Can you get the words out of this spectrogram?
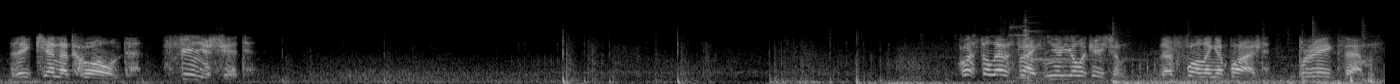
They cannot hold. Finish it. Hostile airstrike near your location. They're falling apart. Break them.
